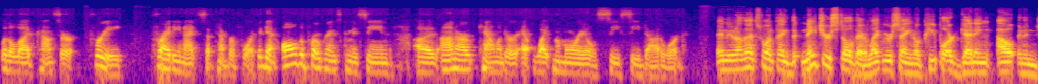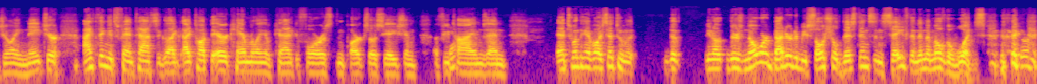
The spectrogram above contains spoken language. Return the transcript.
with a live concert free Friday night, September 4th. Again, all the programs can be seen uh, on our calendar at whitememorialcc.org. And you know that's one thing. That nature's still there. Like we were saying, you know, people are getting out and enjoying nature. I think it's fantastic. Like I talked to Eric Hammerling of Connecticut Forest and Park Association a few times, and, and it's one thing I've always said to him. The you know, there's nowhere better to be social distance and safe than in the middle of the woods. Sure.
